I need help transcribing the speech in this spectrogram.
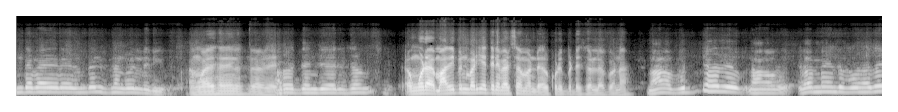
இந்த வயதுல இருந்து கிருஷ்ணன் கோயில் தெரியும். அறுபத்தஞ்சு வருஷம். உங்களோட மதிப்பின்படி எத்தனை வருஷம் பண்ண குறிப்பிட்டு சொல்ல போனா. நாங்கள் விட்டது. நாங்கள் இடம்பெயர்ந்து போனது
